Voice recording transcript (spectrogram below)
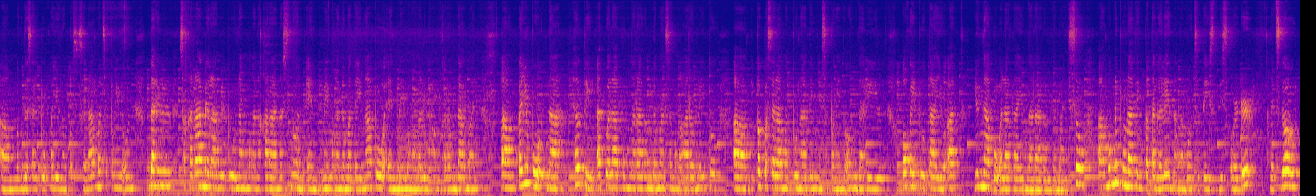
Um, magdasal po kayo ng pasasalamat sa Panginoon dahil sa karami-rami po ng mga nakaranas nun and may mga namatay nga po and may mga malubhang karamdaman. Um, kayo po na healthy at wala pong nararamdaman sa mga araw na ito, um, ipagpasalamat po natin sa Panginoon dahil okay po tayo at yun nga po, wala tayong nararamdaman. So, um, huwag na po natin patagalin ang about sa taste disorder. Let's go!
